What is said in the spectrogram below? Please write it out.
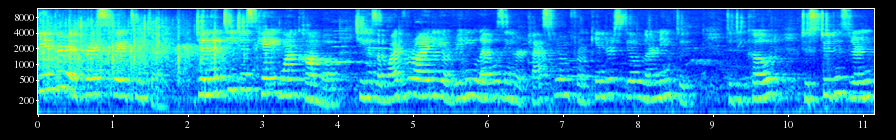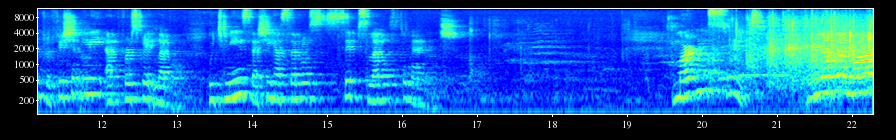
kinder and first grade teacher. Jeanette teaches K-1 combo. She has a wide variety of reading levels in her classroom, from kinder still learning to, to decode to students learning proficiently at first grade level, which means that she has several SIPPS levels to manage. Martin Sweet, Rio Del Mar,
